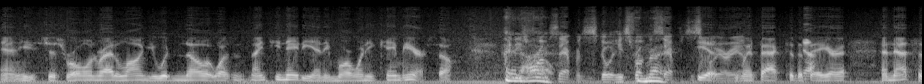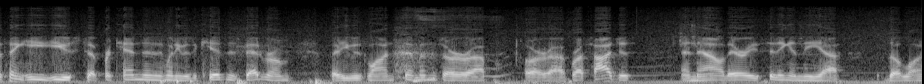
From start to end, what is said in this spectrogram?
and he's just rolling right along. You wouldn't know it wasn't 1980 anymore when he came here. So. And, And he's I- from San Francisco. He's from the San Francisco Yes, area. he went back to the Yeah. Bay Area, and that's the thing. He, he used to pretend when he was a kid in his bedroom that he was Lon Simmons or uh, or uh, Russ Hodges, and now there he's sitting in the uh, the Lon-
